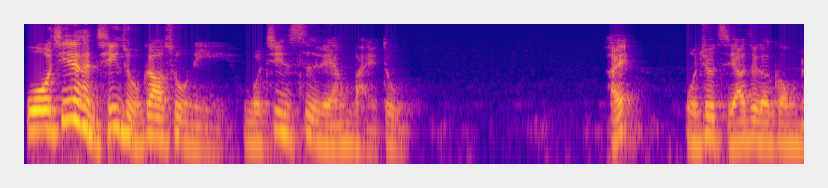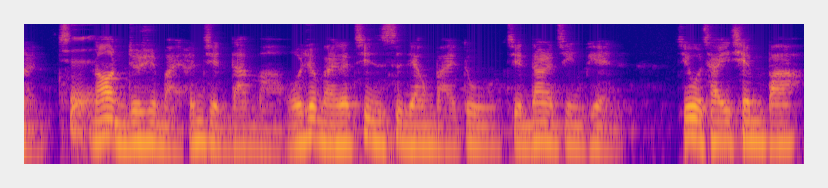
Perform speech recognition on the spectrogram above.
我今天很清楚告诉你，我近视两百度，哎，我就只要这个功能，是，然后你就去买，很简单嘛，我就买个近视两百度简单的镜片。”结果才一千八，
